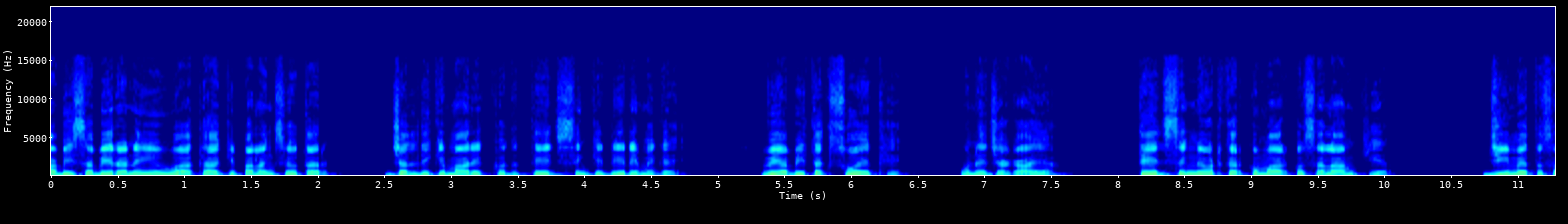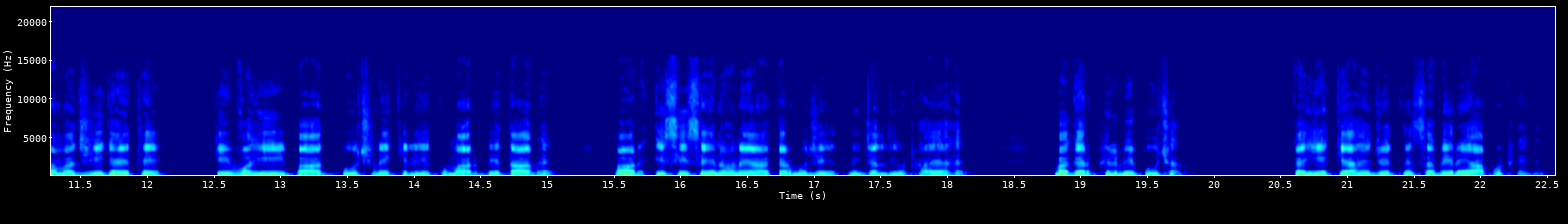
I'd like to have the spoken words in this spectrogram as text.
अभी सवेरा नहीं हुआ था कि पलंग से उतर, जल्दी के मारे खुद तेज सिंह के डेरे में गए। वे अभी तक सोए थे, उन्हें जगाया। तेज सिंह ने उठकर कुमार को सलाम किया। जी, में तो समझ ही गए थे कि वही बात पूछने के लिए कुमार बेताब है और इसी से इन्होंने आकर मुझे इतनी जल्दी उठाया है। मगर फिर भी पूछा, कहिए, क्या है जो इतने सवेरे आप उठे हैं?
